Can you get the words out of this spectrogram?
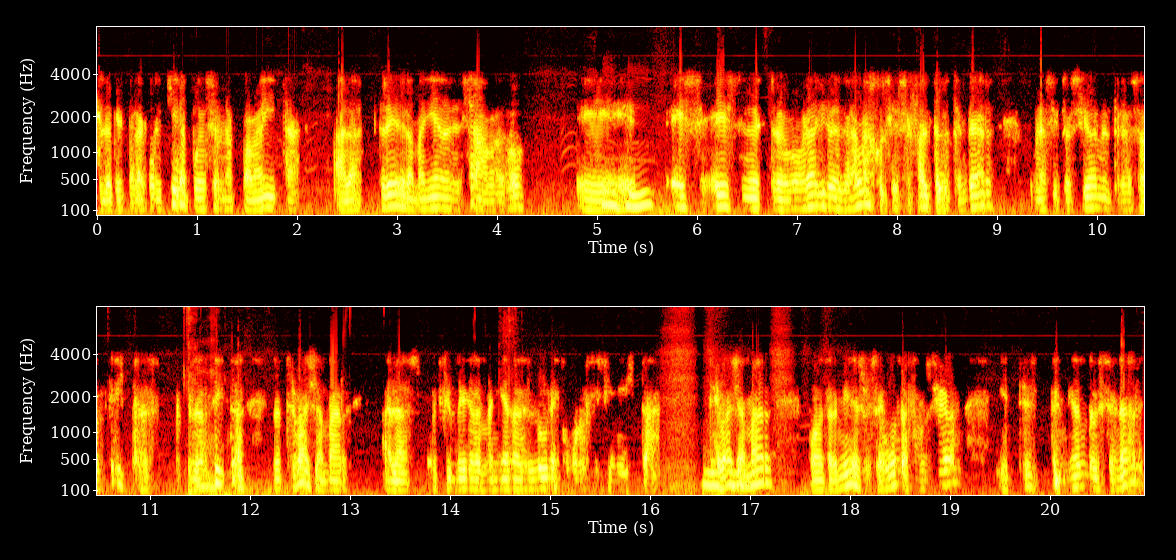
que lo que para cualquiera puede ser una pavadita a las 3 de la mañana del sábado, eh, es, es nuestro horario de trabajo, si hace falta atender una situación entre los artistas, porque el artista no te va a llamar a las ocho y media de la mañana del lunes como un oficinista, te va a llamar cuando termine su segunda función y estés terminando de cenar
